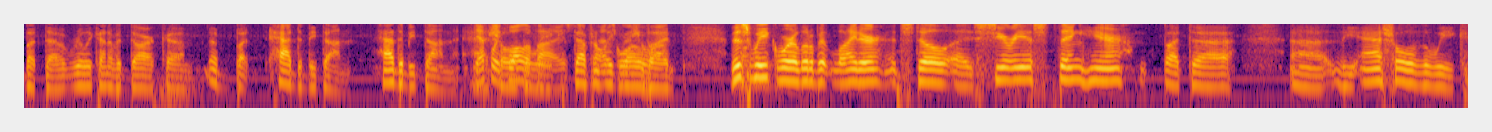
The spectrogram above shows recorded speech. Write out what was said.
But uh, really kind of a dark, um, uh, but had to be done. Had to be done. Definitely Asshole of the week. qualifies. Definitely That's for sure. This week we're a little bit lighter. It's still a serious thing here, but uh, uh, the asshole of the week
